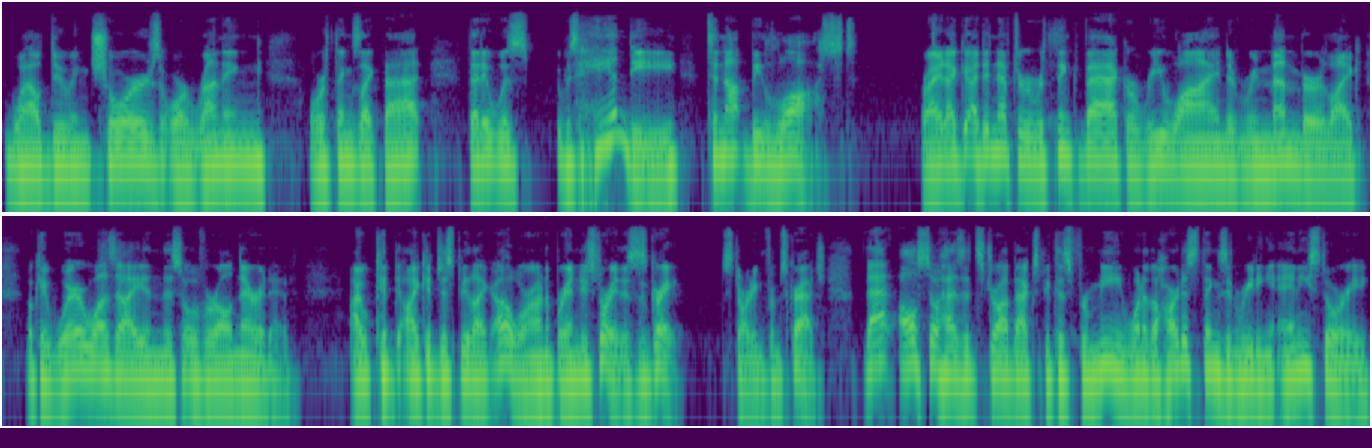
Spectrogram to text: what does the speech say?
while doing chores or running or things like that. That it was it was handy to not be lost right? I, I, didn't have to think back or rewind and remember, like, okay, where was I in this overall narrative? I could I could just be like, oh, we're on a brand new story. This is great starting from scratch. That also has its drawbacks because for me, one of the hardest things in reading any story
